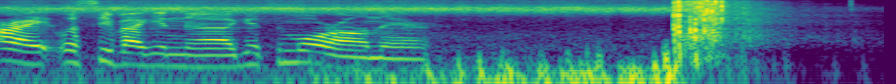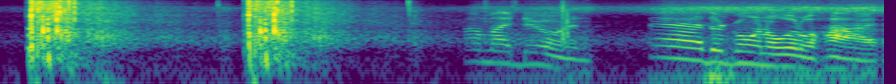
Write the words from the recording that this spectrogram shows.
All right, let's see if I can uh, get some more on there. How am I doing? Eh, they're going a little high.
